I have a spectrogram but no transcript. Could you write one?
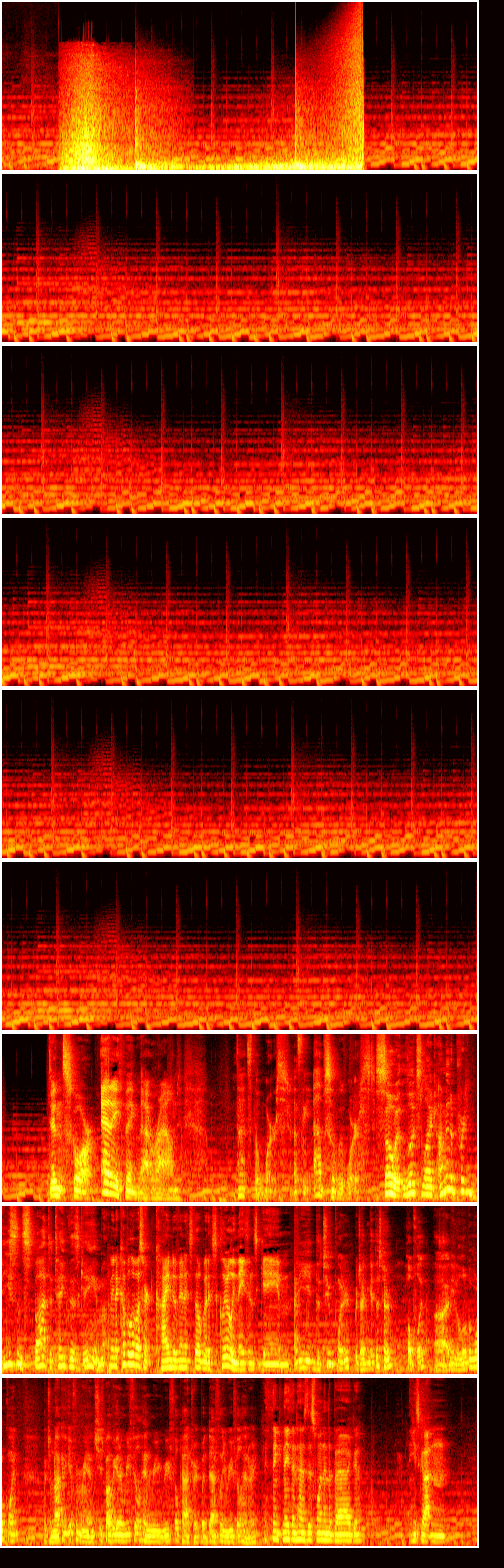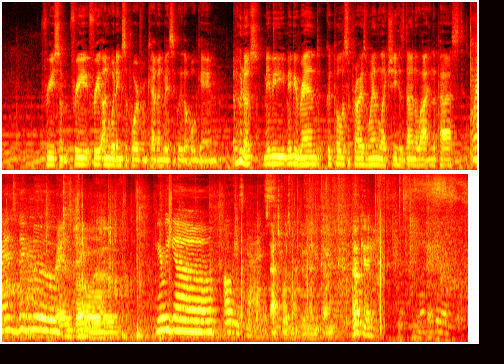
Didn't score anything that round. That's the worst. That's the absolute worst. So it looks like I'm in a pretty decent spot to take this game. I mean, a couple of us are kind of in it still, but it's clearly Nathan's game. I need the two pointer, which I can get this turn, hopefully. Uh, I need a little bit more coin, which I'm not going to get from Rand. She's probably going to refill Henry, refill Patrick, but definitely refill Henry. I think Nathan has this one in the bag. He's gotten free some free free unwitting support from Kevin basically the whole game. But who knows? Maybe maybe Rand could pull a surprise win like she has done a lot in the past. Rand's big move. Rand's big oh. move. Here we go. All these guys. Asteroids weren't doing anything. Okay.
